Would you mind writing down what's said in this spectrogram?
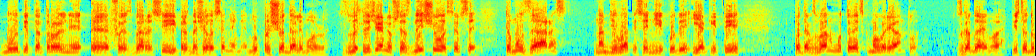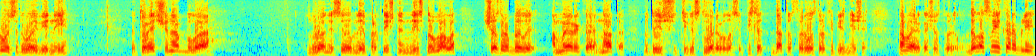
були підконтрольні е, ФСБ Росії і призначалися ними. Ну про що далі можна? Звичайно, все знищувалося, все. Тому зараз нам діватися нікуди, як іти по так званому турецькому варіанту. Згадаємо, після Другої світової війни Туреччина була збройних сил в неї практично не існувало. Що зробили Америка, НАТО? Ну, тоді ж тільки створювалося, після НАТО створилося трохи пізніше. Америка що створила? Дала свої кораблі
